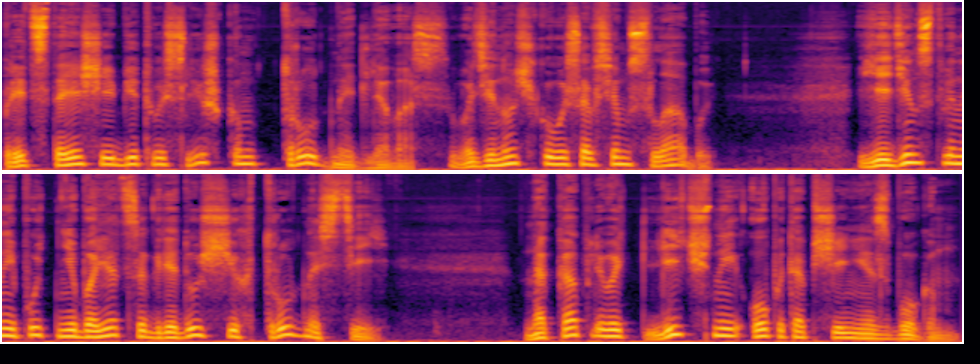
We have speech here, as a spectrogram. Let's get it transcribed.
Предстоящие битвы слишком трудны для вас. В одиночку вы совсем слабы. Единственный путь не бояться грядущих трудностей накапливать личный опыт общения с Богом.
